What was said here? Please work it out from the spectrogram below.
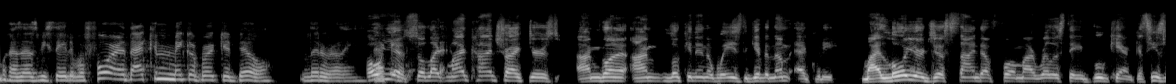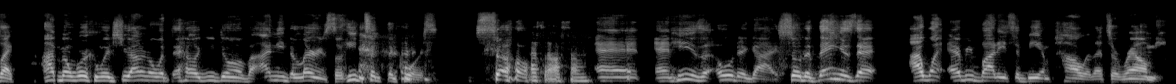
Because as we stated before, that can make or break your deal, literally. Oh that yeah. So like my contractors, I'm gonna, I'm looking into ways to giving them equity. My lawyer just signed up for my real estate boot camp because he's like, I've been working with you. I don't know what the hell you doing, but I need to learn. So he took the course. So that's awesome. And and he is an older guy. So the thing is that I want everybody to be empowered that's around me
